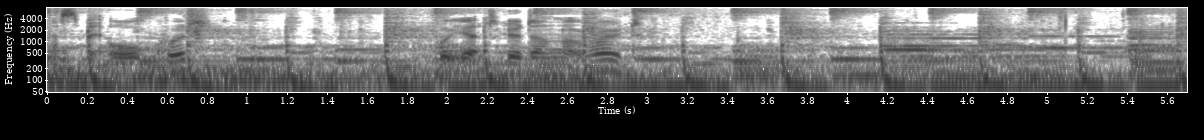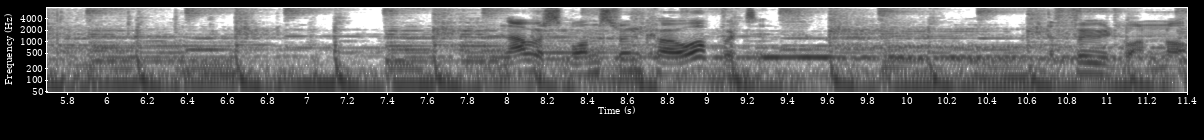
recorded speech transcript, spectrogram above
That's a bit awkward. Thought you had to go down that road. Now we're sponsoring cooperative. The food one, not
